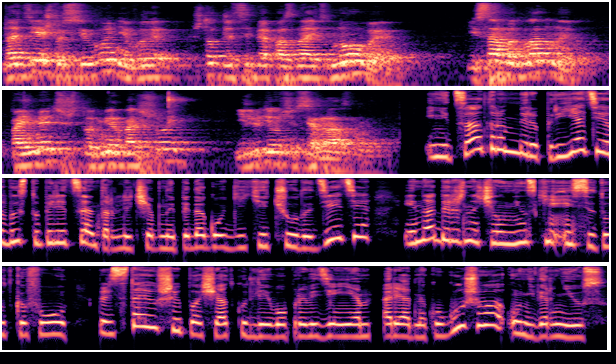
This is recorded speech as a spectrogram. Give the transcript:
Надеюсь, что сегодня вы что-то для себя познаете новое. И самое главное, поймете, что мир большой, и люди очень все разные. Инициатором мероприятия выступили Центр лечебной педагогики «Чудо-дети» и Набережно-Челнинский институт КФУ, представивший площадку для его проведения. Ариадна Кугушева, Univer News.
